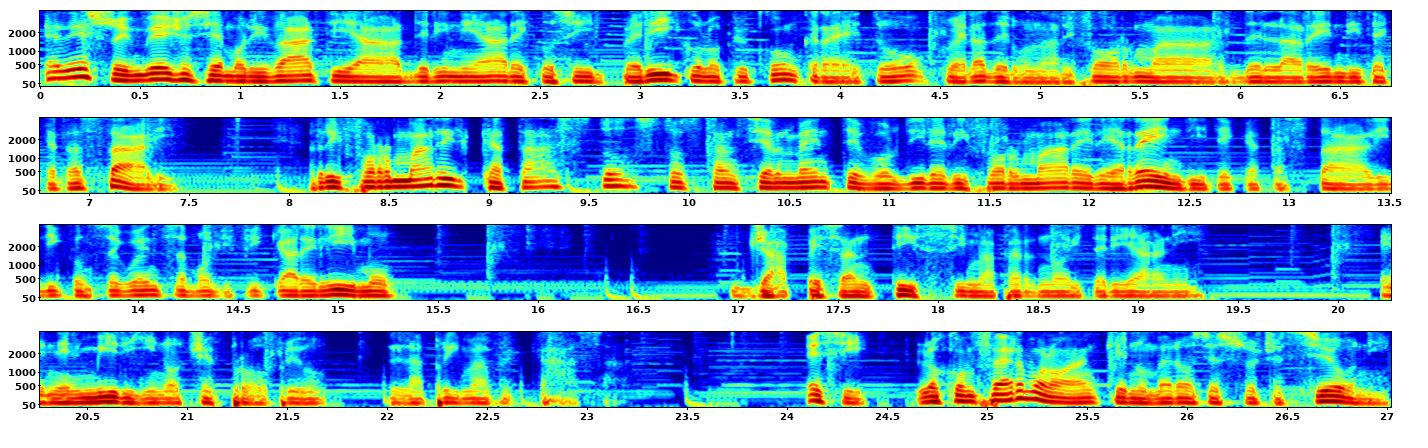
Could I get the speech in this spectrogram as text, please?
E adesso invece siamo arrivati a delineare così il pericolo più concreto, quella di una riforma della rendite catastali. Riformare il catasto sostanzialmente vuol dire riformare le rendite catastali, di conseguenza modificare l'IMU, già pesantissima per noi italiani, e nel mirino c'è proprio la prima casa. E sì, lo confermano anche numerose associazioni.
